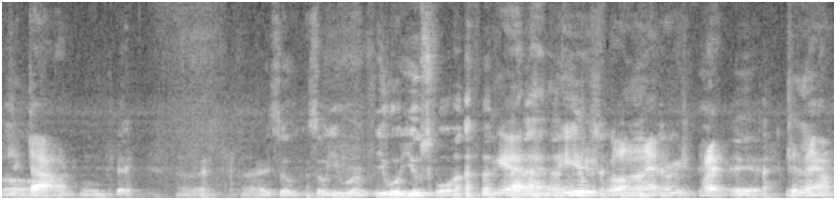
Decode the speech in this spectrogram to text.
Oh, to town. Okay, all right, all right, so, so you were, you were useful, huh? Yeah, useful in that respect Yeah, to them.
